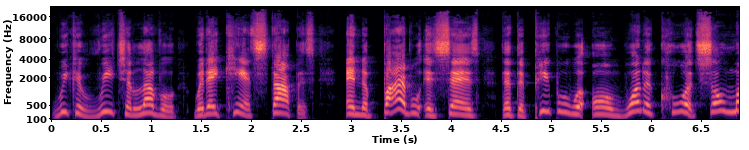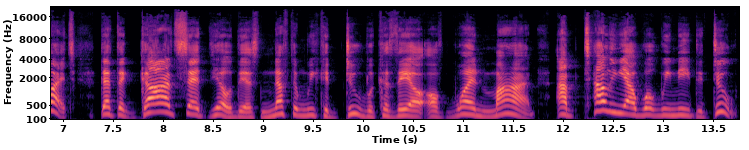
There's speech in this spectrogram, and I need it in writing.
we can reach a level where they can't stop us. And the Bible it says that the people were on one accord so much that the God said, "Yo, there's nothing we could do because they are of one mind." I'm telling y'all what we need to do.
